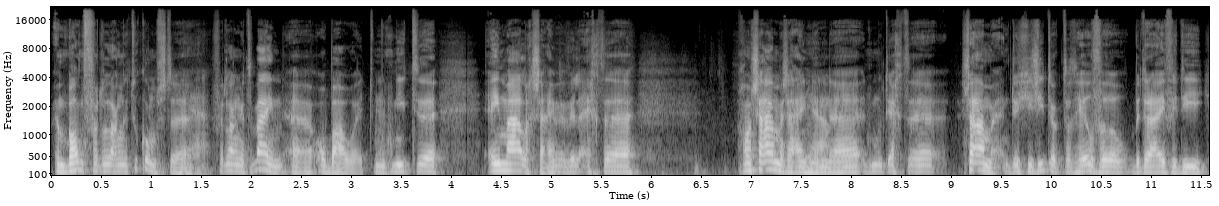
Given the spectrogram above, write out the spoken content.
een band voor de lange toekomst, ja. voor de lange termijn opbouwen. Het moet niet eenmalig zijn. We willen echt gewoon samen zijn. En het moet echt samen. Dus je ziet ook dat heel veel bedrijven die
